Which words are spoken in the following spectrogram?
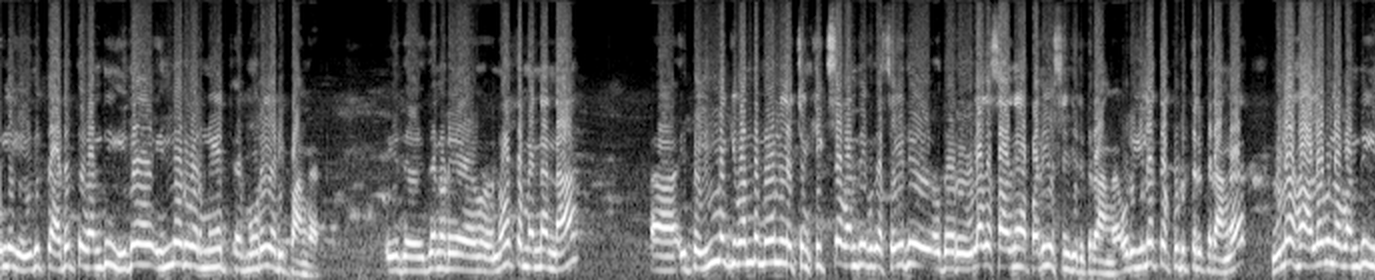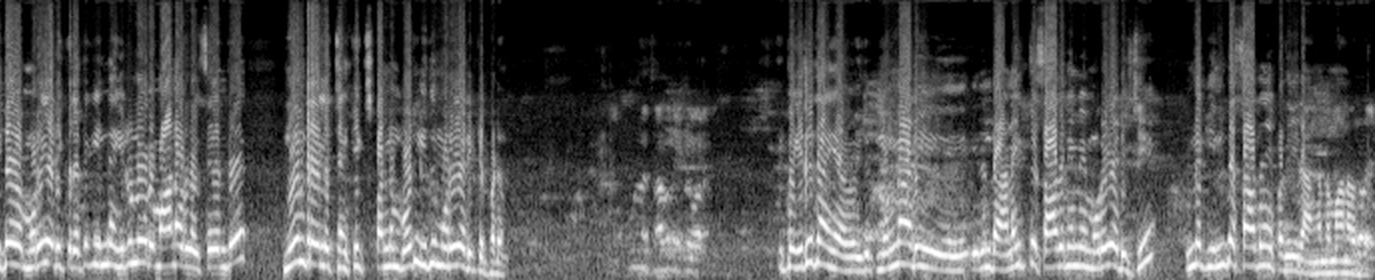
இல்லைங்க இதுக்கு அடுத்து வந்து இதை இன்னொருவர் முயற்சி முறையடிப்பாங்க. இது இதனுடைய நோக்கம் என்னன்னா இப்ப இன்னைக்கு வந்து மூணு லட்சம் கிக்ஸை வந்து இவங்க செய்து ஒரு உலக சாதனையா பதிவு செஞ்சிருக்கிறாங்க. ஒரு இலக்கை கொடுத்திருக்கிறாங்க. உலக அளவுல வந்து இதை முறையடிக்கிறதுக்கு இன்னும் இருநூறு மாணவர்கள் சேர்ந்து மூன்றரை லட்சம் கிக்ஸ் பண்ணும்போது இது முறையடிக்கப்படும். இப்ப இதுதான் ஐயா, இதுக்கு முன்னாடி இருந்த அனைத்து சாதனையுமே முறையடிச்சு இன்னைக்கு இந்த சாதனை பதிகிறாங்க அந்த மாணவர்கள்.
